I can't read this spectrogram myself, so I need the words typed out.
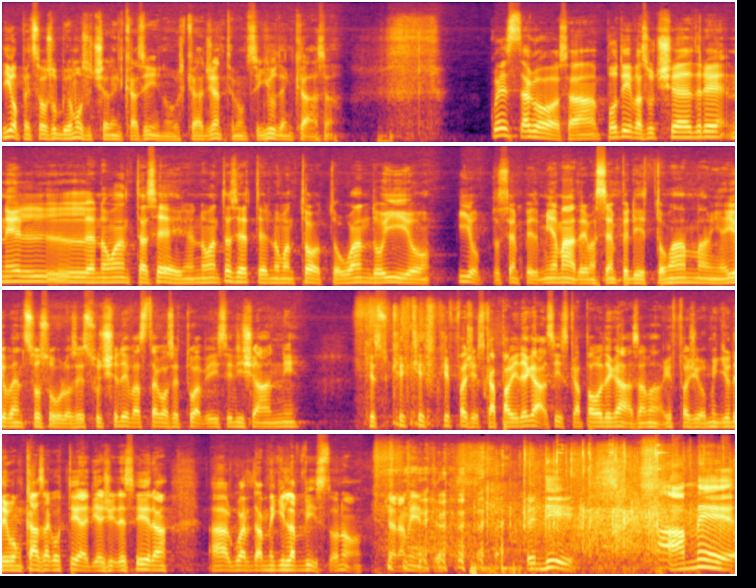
Io pensavo subito, mo succede un casino, perché la gente non si chiude in casa. Questa cosa poteva succedere nel 96, nel 97 e nel 98, quando io, io sempre, mia madre mi ha sempre detto, mamma mia, io penso solo, se succedeva sta cosa e tu avevi 16 anni, che, che, che, che facevi? Scappavi di casa? Sì, scappavo di casa, ma che facevo? Mi chiudevo in casa con te alle 10 di sera a guardarmi chi l'ha visto? No, chiaramente. per dire, A me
